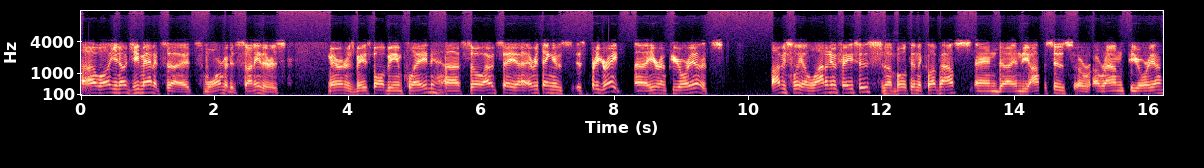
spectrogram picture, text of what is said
Uh, well, you know, G-man, it's uh, it's warm. It is sunny. There's Mariners baseball being played. Uh, so I would say uh, everything is is pretty great uh, here in Peoria. It's obviously a lot of new faces, uh, both in the clubhouse and uh, in the offices ar- around Peoria,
